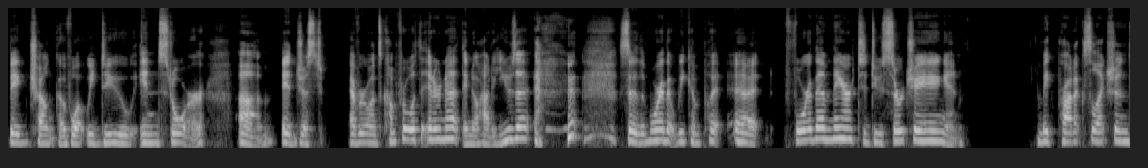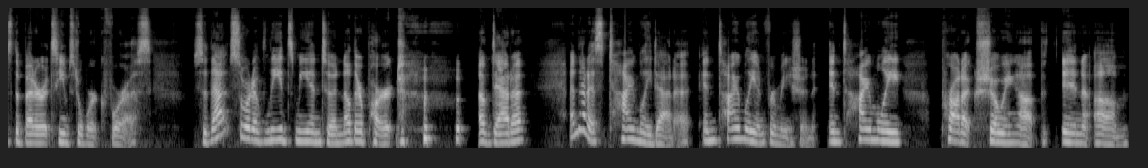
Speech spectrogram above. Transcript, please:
big chunk of what we do in store. Um, it just everyone's comfortable with the internet; they know how to use it. so the more that we can put uh, for them there to do searching and make product selections, the better it seems to work for us. So that sort of leads me into another part of data, and that is timely data and timely information and timely products showing up in um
